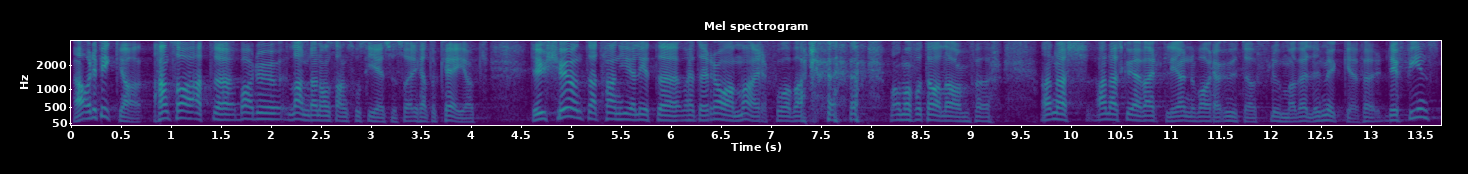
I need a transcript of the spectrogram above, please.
Ja, och det fick jag. Han sa att eh, bara du landar någonstans hos Jesus så är det helt okej. Okay. det är ju skönt att han ger lite vad heter, ramar på vart, vad man får tala om. För annars, annars skulle jag verkligen vara ute och flumma väldigt mycket. För det finns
